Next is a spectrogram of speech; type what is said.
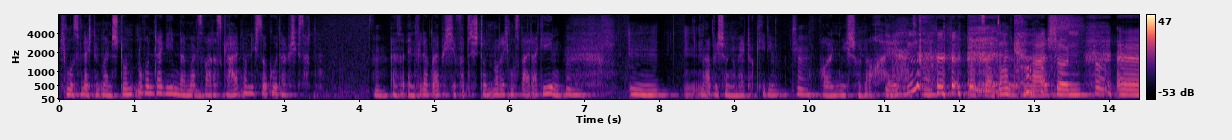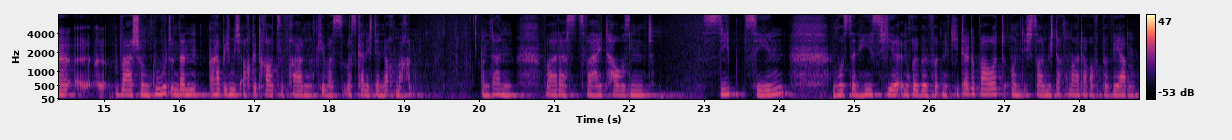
ich muss vielleicht mit meinen Stunden runtergehen. Damals war das Gehalt noch nicht so gut. Da habe ich gesagt, hm. also entweder bleibe ich hier 40 Stunden oder ich muss leider gehen. Hm. Da habe ich schon gemerkt, okay, die, die hm. wollen mich schon auch halten. Ja, Gott sei Dank. Das war schon, oh. äh, war schon gut. Und dann habe ich mich auch getraut zu fragen, okay, was, was kann ich denn noch machen? Und dann war das 2017, wo es dann hieß, hier in Röbel wird eine Kita gebaut und ich soll mich doch mal darauf bewerben,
